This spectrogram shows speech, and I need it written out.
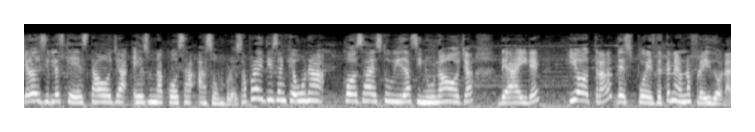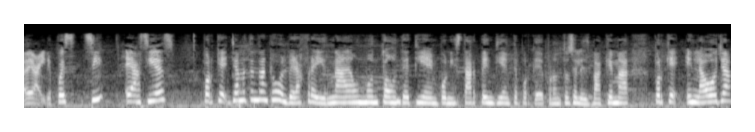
quiero decirles que esta olla es una cosa asombrosa. Por ahí dicen que una cosa es tu vida sin una olla de aire y otra después de tener una freidora de aire. Pues sí, eh, así es. Porque ya no tendrán que volver a freír nada un montón de tiempo ni estar pendiente porque de pronto se les va a quemar. Porque en la olla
